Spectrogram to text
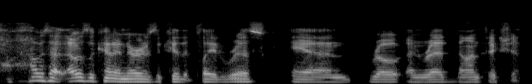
I was that? I was the kind of nerd as a kid that played risk and wrote and read nonfiction.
